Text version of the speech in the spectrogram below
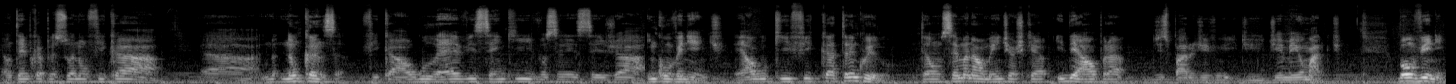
É um tempo que a pessoa não fica. Uh, não cansa, fica algo leve sem que você seja inconveniente. É algo que fica tranquilo. Então, semanalmente, acho que é ideal para disparo de, de, de e-mail marketing. Bom, Vini,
